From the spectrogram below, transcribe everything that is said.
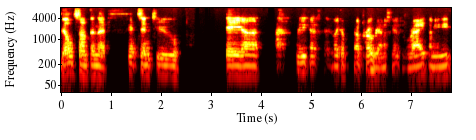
build something that fits into a uh, like a, a program, a schedule, right? I mean, he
